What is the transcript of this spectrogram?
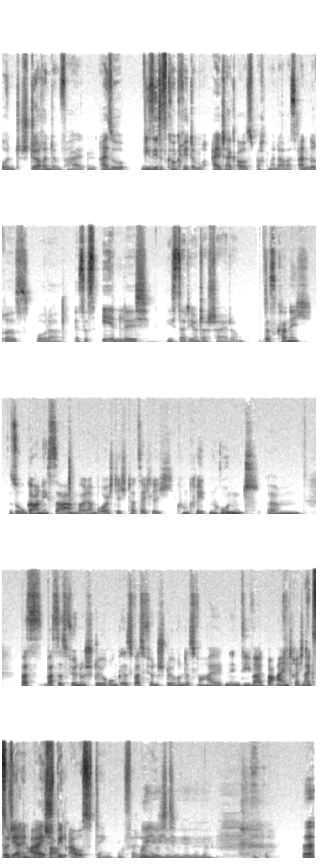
und störendem Verhalten? Also wie sieht es konkret im Alltag aus? Macht man da was anderes oder ist es ähnlich? Wie ist da die Unterscheidung? Das kann ich so gar nicht sagen, weil dann bräuchte ich tatsächlich konkreten Hund. Ähm, was, was es für eine Störung ist, was für ein störendes Verhalten, inwieweit beeinträchtigt Magst das du dir ein Alltag? Beispiel ausdenken vielleicht? Uiuiuiuiui. Äh.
